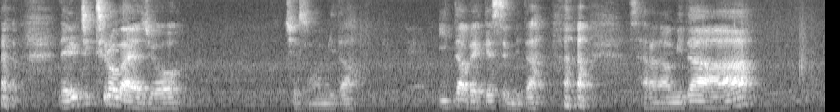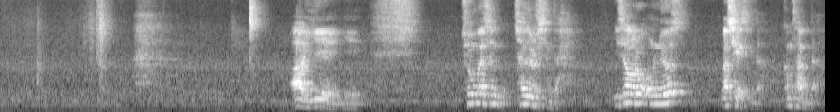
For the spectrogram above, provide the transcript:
네, 일찍 들어가야죠. 죄송합니다. 이따 뵙겠습니다. 사랑합니다. 아, 예, 예. 좋은 말씀 잘 들었습니다. 이상으로 오늘 뉴스 마치겠습니다. 감사합니다.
